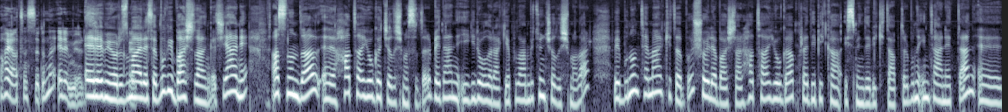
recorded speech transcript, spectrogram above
hayatın sırrına eremiyoruz. eremiyoruz Evet. maalesef. Bu bir başlangıç. Yani aslında e, Hatha yoga çalışmasıdır. Bedenle ilgili olarak yapılan bütün çalışmalar ve bunun temel kitabı şöyle başlar. Hatha Yoga Pradipika isminde bir kitaptır. Bunu internetten e,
